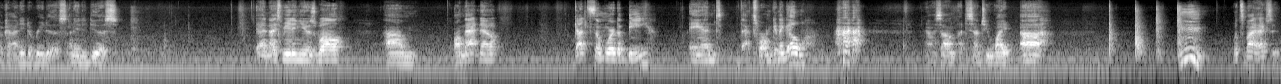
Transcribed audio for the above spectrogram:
Okay, I need to redo this. I need to do this. Yeah, nice meeting you as well. Um, on that note, got somewhere to be, and that's where I'm gonna go. I sound I sound too white. Uh, mm, what's my exit?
